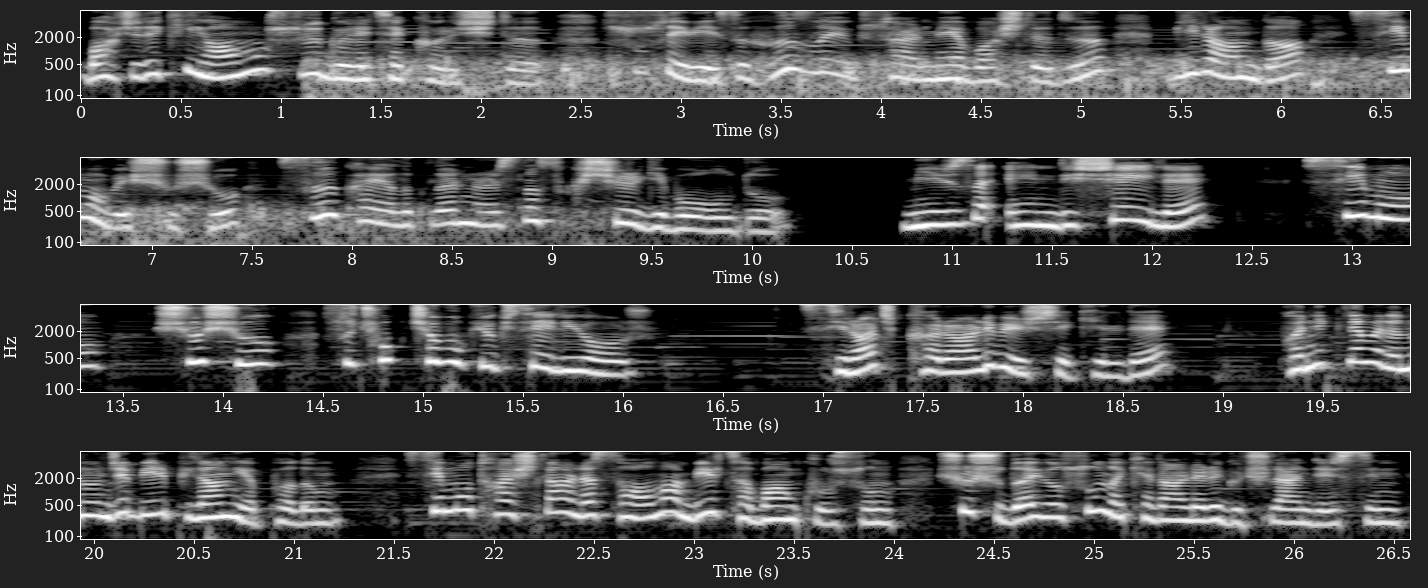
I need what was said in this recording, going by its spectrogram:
bahçedeki yağmur suyu gölete karıştı. Su seviyesi hızla yükselmeye başladı. Bir anda Simo ve Şuşu sığ kayalıkların arasına sıkışır gibi oldu. Mirza endişeyle Simo, Şuşu su çok çabuk yükseliyor. Siraç kararlı bir şekilde paniklemeden önce bir plan yapalım. Simo taşlarla sağlam bir taban kursun. Şuşu da yosunla kenarları güçlendirsin.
